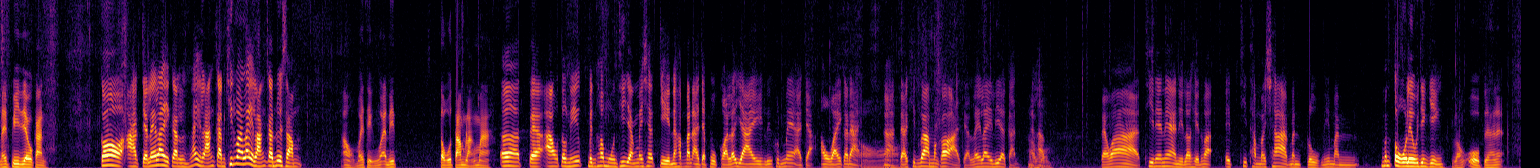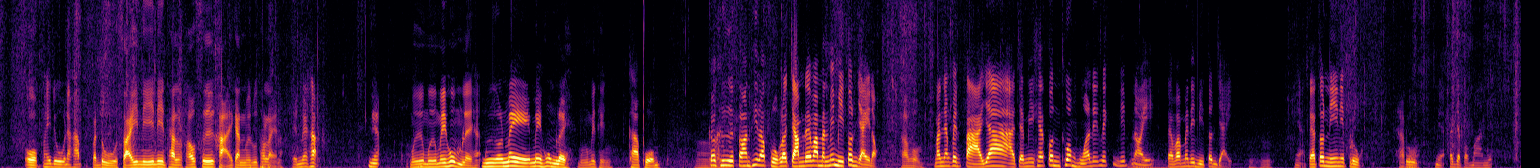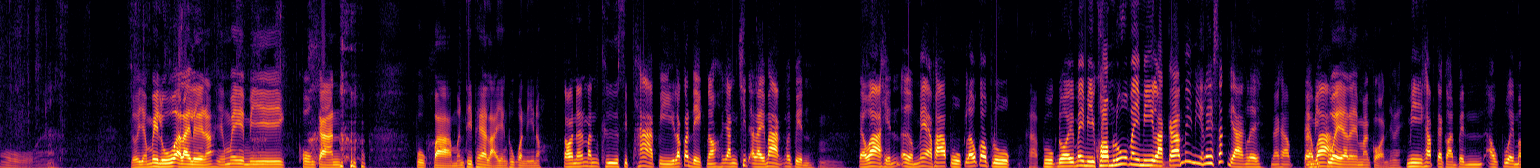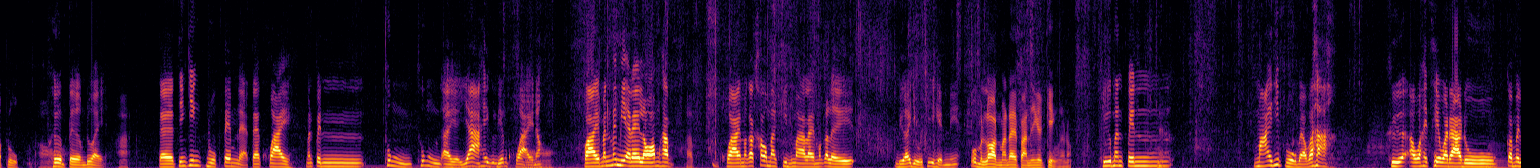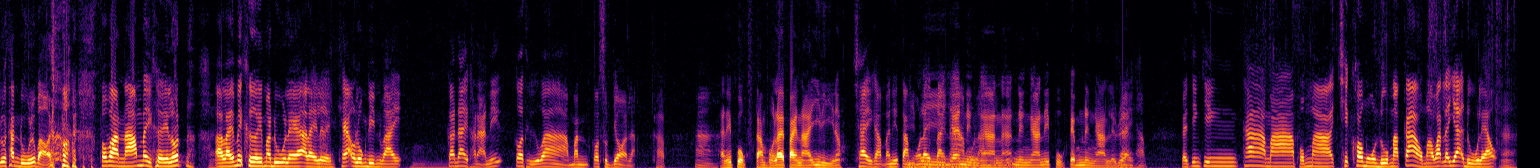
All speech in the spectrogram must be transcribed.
ในปีเดียวกัน ก็อาจจะไล่ๆกันไล่หลังกัน คิดว่าไล่หลังกันด้วยซ้ำเอ้าหมายถึงว่าอันนี้โตตามหลังมา เออแต่เอาตรงนี้เป็นข้อมูลที่ยังไม่ชัดเจนนะครับ มันอาจจะปลูกก่อนแล้วยาย หรือคุณแม่อาจจะเอาไว้ก็ได้อ๋ออ่าแต่คิดว่ามันก็อาจจะไล่ๆเลี่ยกันครับนะครับผม แต่ว่าที่แน่ๆนี่เราเห็นว่าไอ้ที่ธรรมชาติมันปลูกนี่มันมันโตเร็วจริง ลองโอบนะฮะเนี่ยๆ โอบให้ดูนะครับ ประดูไซส์นี้นี่ถ้าเขาซื้อขายกันไม่รู้เท่าไหร่เนาะเห็นไหมครับ มือมือไม่หุ้มเลยฮะ มือมันไม่ไม่หุ้มเลยมือไม่ถึงครับผมาก็คือตอนที่เราปลูกเราจำได้ว่ามันไม่มีต้นใหญ่หรอก ครับผม มันยังเป็นป่าหญ้าอาจจะมีแค่ต้นท่วมหัวเล็กๆ นิดหน่อย แต่ว่าไม่ได้มีต้นใหญ่อือฮึ เนี่ยแต่ต้นนี้นี่ปลูกครับปผลูมกเนี่ยก็จะประมาณนี้ โอ้โดยยังไม่รู้อะไรเลยนะ ยังไม่มีโครงการปลูกป่าเหมือนที่แพร่หลายอย่างทุกวันนี้เนาะตอนนั้นมันคือ 15 ปีแล้วก็เด็กเนาะยังคิดอะไรมากไม่เป็น อืม แต่ว่าเห็นเออแม่พาปลูกแล้วก็ปลูกครับ ปลูกโดยไม่มีความรู้ไม่มีหลักการไม่มีอะไรสักอย่างเลยนะครับ แต่แต่มีว่ากล้วยอะไรมาก่อนใช่ไหมมีครับแต่ก่อนเป็นเอากล้วยมาปลูกอ๋อเพิ่มเติมด้วย ฮะแต่จริง ๆ ปลูกเต็มแหละ แต่ควายมันเป็น ทุ่งทุ่งไอ้หญ้าให้เลี้ยงควายเนาะอ๋อควายมันไม่มีอะไรล้อมครับ ครับ ควายมันก็เข้ามากินมาอะไรมันก็เลยเหลืออยู่ที่เห็นนี้โอ้มันรอดมาได้ปานนี้ก็เก่งแล้วเนาะคือมันเป็นเนี่ยไม้ที่ปลูกแบบว่า คือเอาให้เทวดาดูก็ไม่รู้ท่านดูหรือเปล่า เพราะว่าน้ำไม่เคยลดอะไรไม่เคยมาดูแลอะไรเลย แค่เอาลงดินไว้ ก็ได้ขนาดนี้ก็ถือว่ามันก็สุดยอดละครับ อ่าอันนี้ปลูกตามหัวไร่ปลายนาอีหลีเนาะใช่ครับ อันนี้ตามหัวไร่ปลายมีนาแค่หนึ่งโบรณงานนะฮะจริงๆหนึ่งงานนี่ปลูกเต็มหนึ่งงานเลยด้วยใช่ครับ แต่จริงๆถ้ามาผมมาเช็คข้อมูลดูมาก้าวมาวัดระยะดูแล้วอ่า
